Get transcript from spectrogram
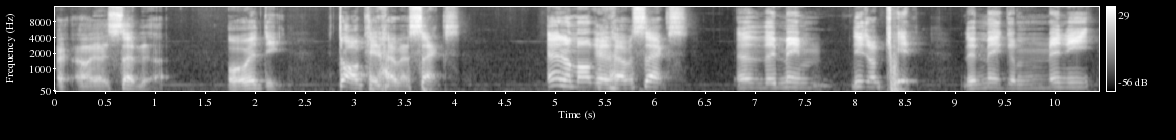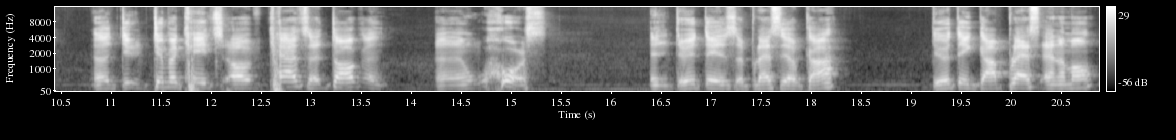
I, I said already. Dog can have a sex. Animal can have sex. And they make little kid. They make many uh, du- duplicates of cats and dog and, and horse. And do you think it's a blessing of God? Do you think God bless animal?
